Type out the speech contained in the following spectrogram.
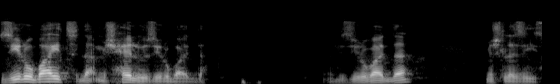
زيرو بايت لا مش حلو زيرو بايت ده. يعني زيرو بايت ده مش لذيذ.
